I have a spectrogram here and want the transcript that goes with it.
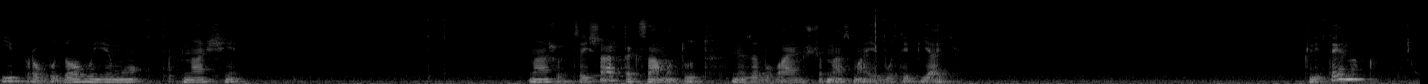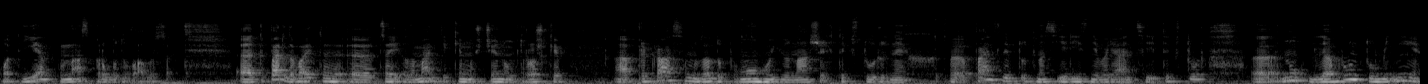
і пробудовуємо наші, наш цей шар. Так само тут не забуваємо, що в нас має бути 5 клітинок. От є, в нас пробудувалося. Е, Тепер давайте е, цей елемент якимось чином трошки е, прикрасимо за допомогою наших текстурних пензлів. Тут у нас є різні варіації текстур. Ну, Для ґрунту мені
